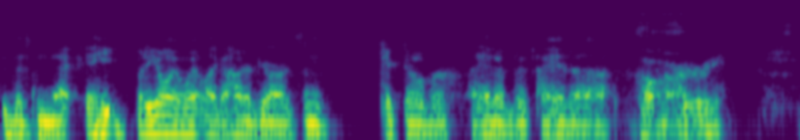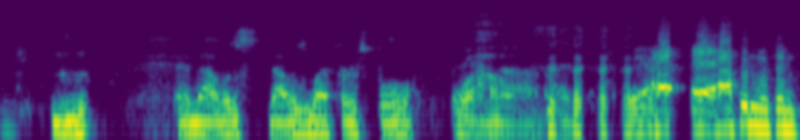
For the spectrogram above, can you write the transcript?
The neck, he, but he only went like hundred yards, and he kicked over. I hit a I hit a Oh, artery. hmm And that was that was my first bull. Wow. And, uh, it, it, ha- it happened within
